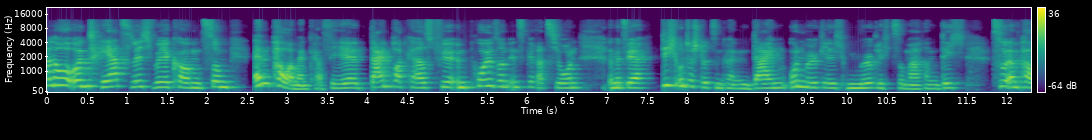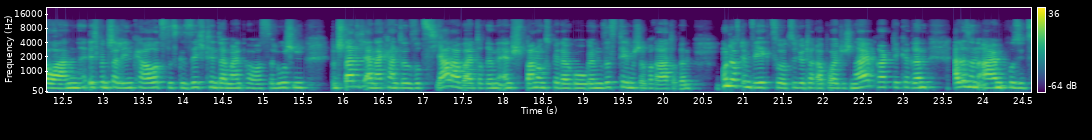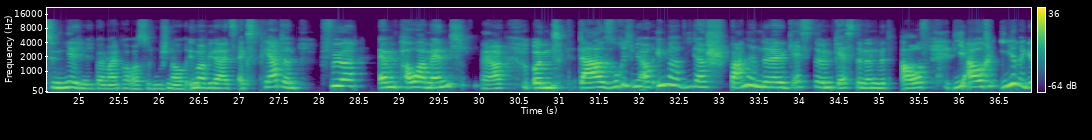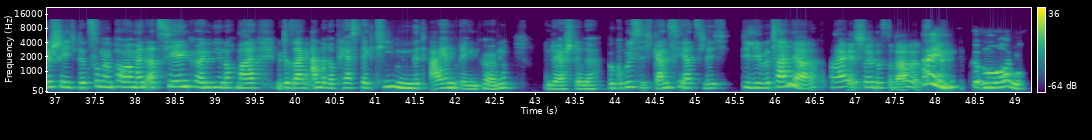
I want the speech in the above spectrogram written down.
Hallo und herzlich willkommen zum Empowerment Café, dein Podcast für Impulse und Inspiration, damit wir dich unterstützen können, dein Unmöglich möglich zu machen, dich zu empowern. Ich bin Charlene Kautz, das Gesicht hinter Mindpower Solution, bin staatlich anerkannte Sozialarbeiterin, Entspannungspädagogin, systemische Beraterin und auf dem Weg zur psychotherapeutischen Heilpraktikerin. Alles in allem positioniere ich mich bei Mindpower Solution auch immer wieder als Expertin für Empowerment. Ja, und da suche ich mir auch immer wieder spannende Gäste und Gästinnen mit aus, die auch ihre Geschichte zum Empowerment erzählen können, hier nochmal, würde sagen, andere Perspektiven mit einbringen können. An der Stelle begrüße ich ganz herzlich die liebe Tanja. Hi, schön, dass du da bist. Hi, guten Morgen.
